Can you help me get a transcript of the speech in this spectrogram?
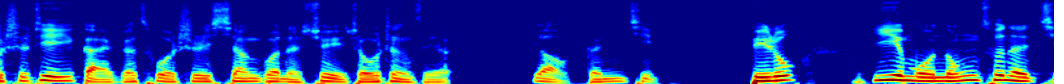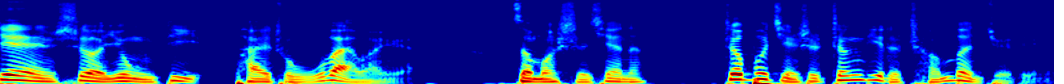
实这一改革措施相关的税收政策要要跟进。比如一亩农村的建设用地拍出五百万元，怎么实现呢？这不仅是征地的成本决定的，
